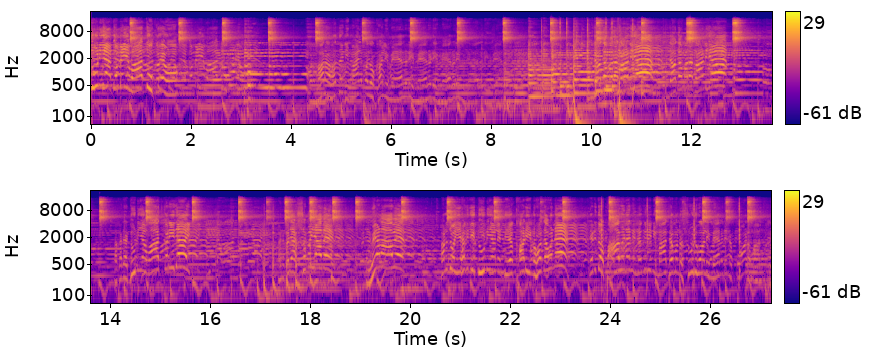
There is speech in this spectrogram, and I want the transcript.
દુનિયા ગમે એ કરે હો. પણ મારા હૃદયની માલ પર ખાલી મેલડી મેલડી મેલડી મેલડી મેલડી. દુનિયા વાત કરી જાય. અને કદાચ સમય આવે, વેળા આવે. અને જો એકદી દુનિયાને દેખાડી ન હોતા ને, તેની તો ભાવેણાની નગરીની માથે મને સૂરવાળી મેલડીને કોણ માનશે?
